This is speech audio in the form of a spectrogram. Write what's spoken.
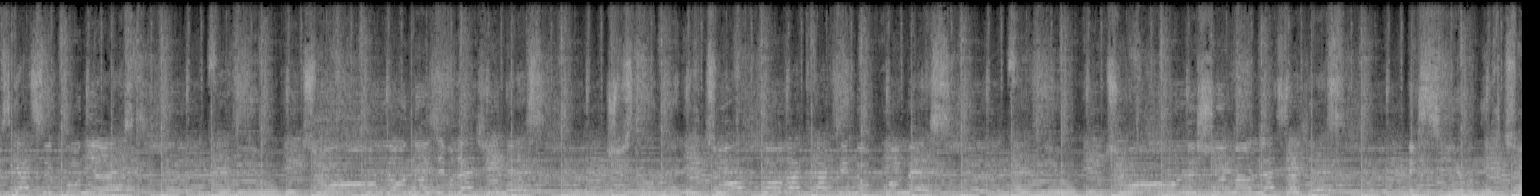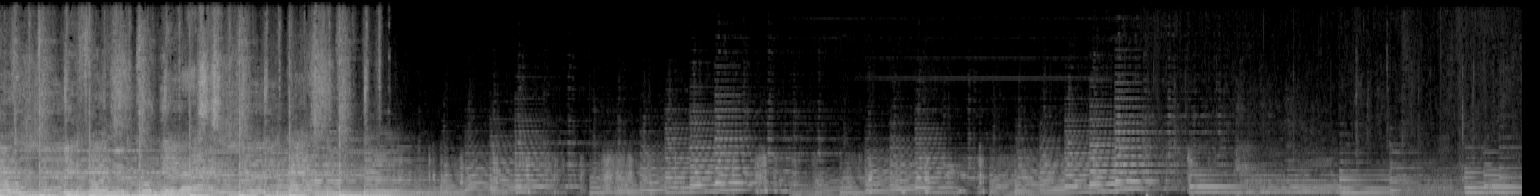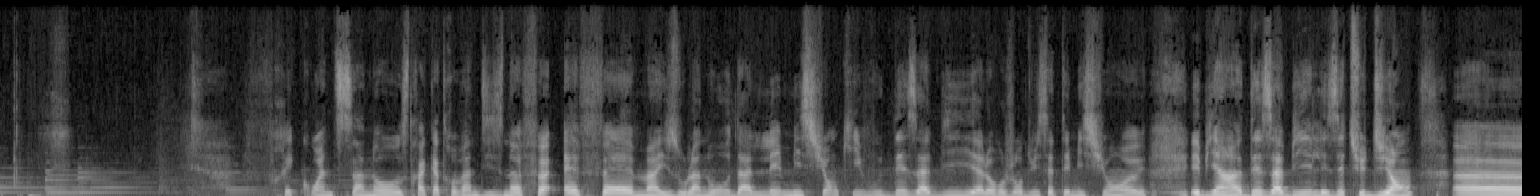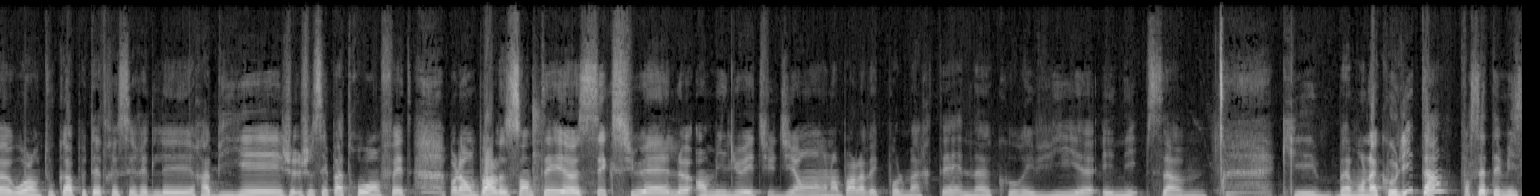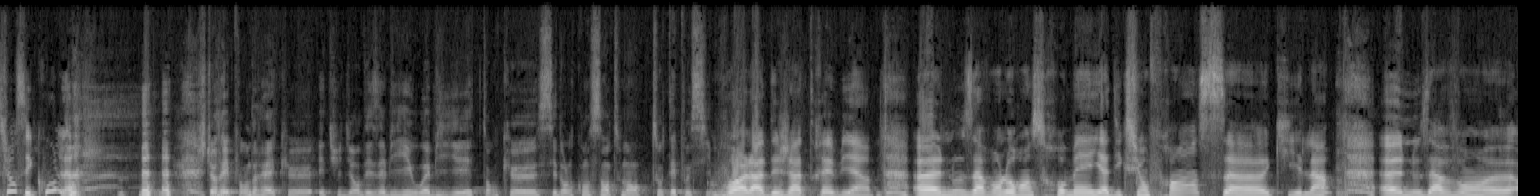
Fous jusqu'à Frequenza Nostra 99 FM à Isoulanoud, l'émission qui vous déshabille. Alors aujourd'hui, cette émission, euh, eh bien, déshabille les étudiants, euh, ou en tout cas peut-être essaierait de les rhabiller. Je ne sais pas trop en fait. Voilà, on parle santé euh, sexuelle en milieu étudiant. On en parle avec Paul Martin, Corévi euh, et Nips, qui est ben, mon acolyte hein, pour cette émission. C'est cool. Je te répondrai que étudiant déshabillé ou habillé, tant que c'est dans le consentement, tout est possible. Voilà, déjà très bien. Euh, nous avons Laurence Romeil, Addiction France, euh, qui est là. Euh, nous avons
